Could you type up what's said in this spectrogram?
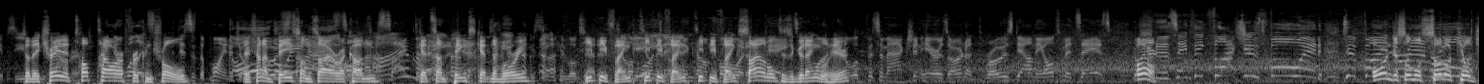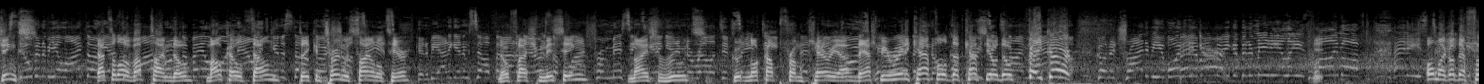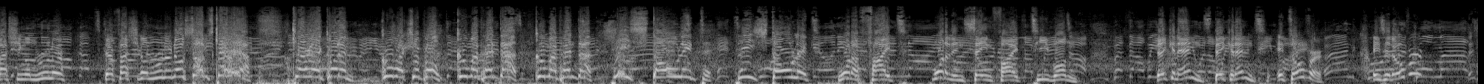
So they traded top tower for control. They're trying to base on Xayah Rakan, get some pinks, get Navori. TP flank, TP flank, TP flank. Sion ult is a good angle here. Look for some action here as Oner throws down the ultimate Zeus. Oh. Do the same thing, flashes forward to just almost solo killed Jinx. Still gonna be alive, though. That's a lot of uptime, though. Maokai ult down, so he can turn with. Sion ult here. Gonna be able to get himself No flash there. There's the missing. flash from missing. Nice root. Good knock up from Keria. They have to be really careful of that Cassio, though. 369. Faker! Gonna be avoided by Faker, but immediately he's pulling off. Oh my god, they're flashing on Ruler. They're flashing on Ruler. No subs, Keria! Keria got him! Guma triple! Guma penta! Guma penta! He stole it! He stole it! What a fight! What an insane fight. T1. They can end. They can end. It's over. Is it over?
